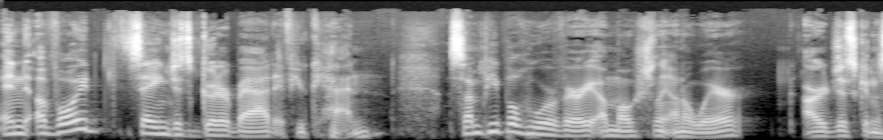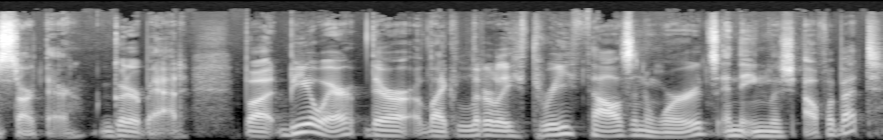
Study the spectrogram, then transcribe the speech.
And avoid saying just good or bad if you can. Some people who are very emotionally unaware are just going to start there, good or bad. But be aware there are like literally 3,000 words in the English alphabet,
